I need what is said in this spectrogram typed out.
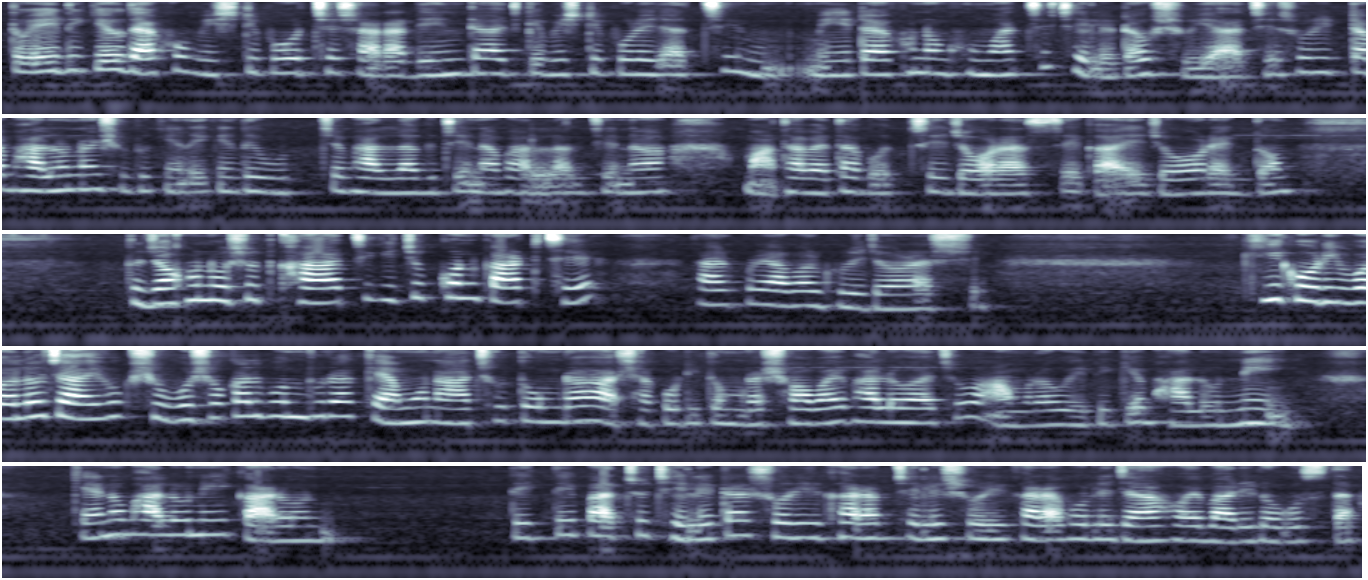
তো এইদিকেও দেখো বৃষ্টি পড়ছে, সারা দিনটা আজকে বৃষ্টি পড়ে যাচ্ছে, মেয়েটা এখনও ঘুমাচ্ছে, ছেলেটাও শুয়ে আছে। শরীরটা ভালো নয়, শুধু কেঁদে কেঁদে উঠছে, ভালো লাগছে না, ভালো লাগছে না, মাথা ব্যথা করছে, জ্বর আসছে, গায়ে জ্বর একদম। তো যখন ওষুধ খাওয়াচ্ছি, কিছুক্ষণ কাটছে, তারপরে আবার ঘুরে জ্বর আসছে। কি করি বলো? যাই হোক, শুভ সকাল বন্ধুরা, কেমন আছো তোমরা? আশা করি তোমরা সবাই ভালো আছো, আমরাও এদিকে ভালো নেই। কেন ভালো নেই? কারণ দেখতেই পাচ্ছ, ছেলেটার শরীর খারাপ, ছেলের শরীর খারাপ হলে যা হয় বাড়ির অবস্থা।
